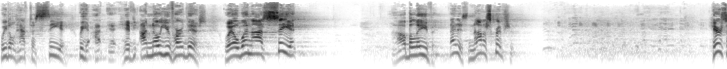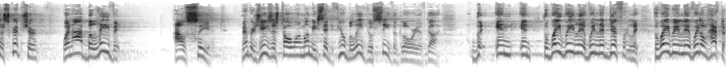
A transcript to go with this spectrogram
we don't have to see it. We, I, have, I know you've heard this. Well, when I see it, I'll believe it. That is not a scripture. Here's a scripture when I believe it, I'll see it. Remember, Jesus told one woman, He said, If you'll believe, you'll see the glory of God. But in, in the way we live, we live differently. The way we live, we don't have to,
